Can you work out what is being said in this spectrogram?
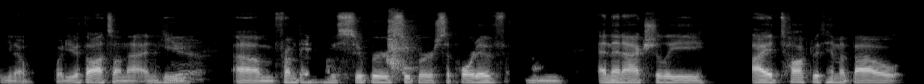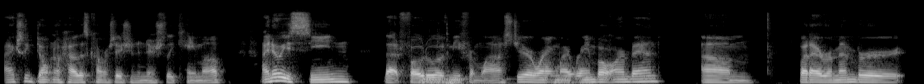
you know, what are your thoughts on that? And he Yeah. um, from day one was super super supportive um, and then actually i had talked with him about i actually don't know how this conversation initially came up i know he's seen that photo of me from last year wearing my rainbow armband um, but i remember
